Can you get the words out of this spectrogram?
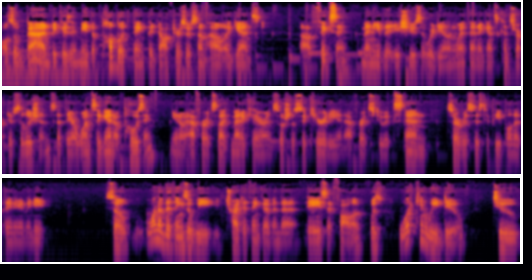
also bad because it made the public think that doctors are somehow against uh, fixing many of the issues that we're dealing with and against constructive solutions, that they are once again opposing you know, efforts like Medicare and Social Security and efforts to extend services to people that they need. So, one of the things that we tried to think of in the days that followed was what can we do to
